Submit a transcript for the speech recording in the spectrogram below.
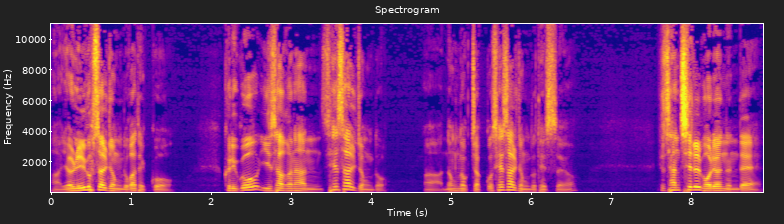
아, 17살 정도가 됐고 그리고 이삭은 한 3살 정도 아, 넉넉 잡고 3살 정도 됐어요. 그래서 잔치를 벌였는데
